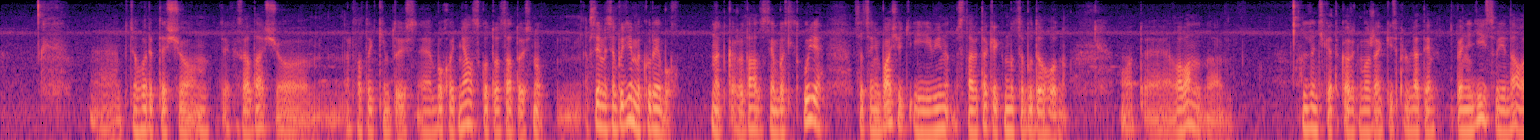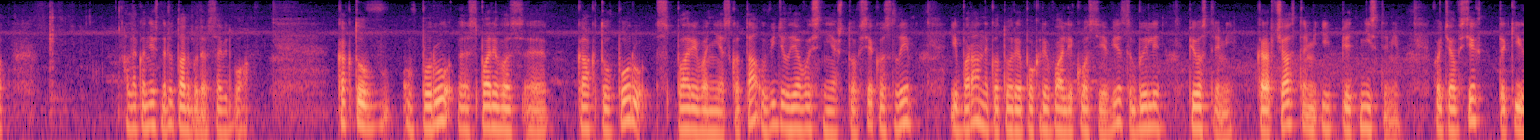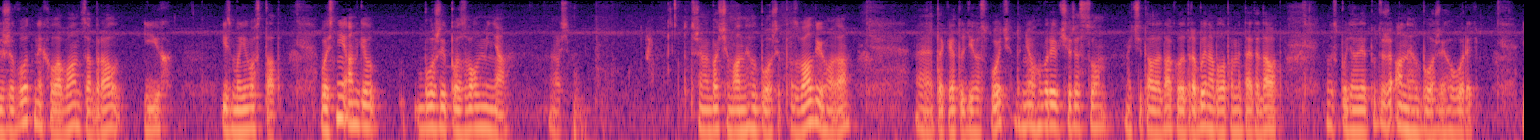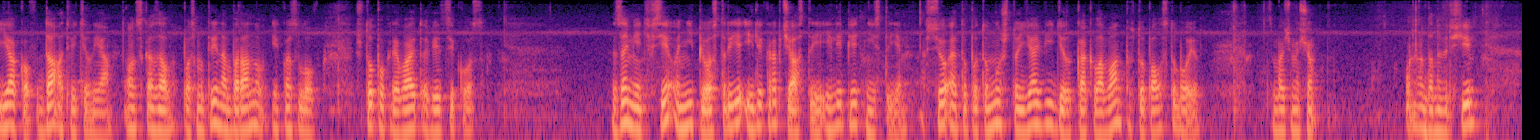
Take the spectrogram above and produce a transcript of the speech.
Е, Тут говорить те, що, як сказав, що таким, то есть, е, Бог отняв скот у отца, то есть, ну, всіми цими подіями керує Бог. Ну, я кажу, да, за цим Бог слідкує, все це він бачить, і він ставить так, як йому це буде угодно. От, е, Лаван, е, людина тільки, так кажуть, може якісь проявляти певні дії свої, да, от, але, звісно, результат буде все від Бога. Как то в, в пору э, спаривалось, э, как то в пору спаривания скота увидел я во сне, что все козлы и бараны, которые покрывали коз и овец, были пестрыми, крапчастыми и пятнистыми, хотя у всех таких животных Лаван забрал их из моего стада. Во сне ангел Божий позвал меня. Ось. Тут ще ми бачимо, ангел Божий позвав його, да? Е, Таке тоді Господь до нього говорив через сон. Ми читали, да, коли драбина була, пам'ятаєте, да, от. І Господь говорить, тут уже ангел Божий говорить. Яков, да, ответил я. Он сказал, посмотри на баранов и козлов, что покрывают овец и коз. Заметь, все они пестрые или крапчастые, или пятнистые. Все это потому, что я видел, как Лаван поступал з тобою. Це Бачимо, що в даному вірші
